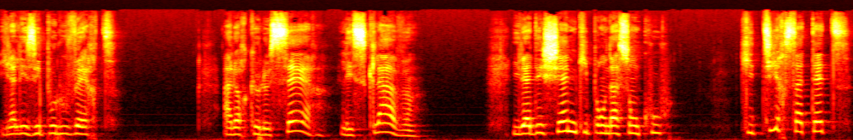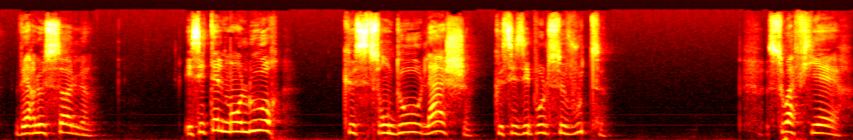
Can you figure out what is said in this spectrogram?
il a les épaules ouvertes. Alors que le cerf, l'esclave, il a des chaînes qui pendent à son cou, qui tirent sa tête vers le sol, et c'est tellement lourd que son dos lâche, que ses épaules se voûtent. Sois fier,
